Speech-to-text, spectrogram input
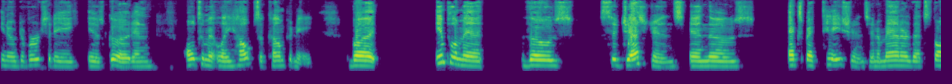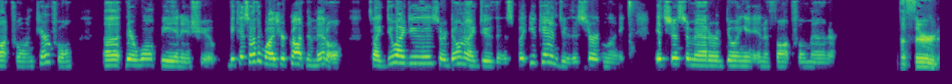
you know diversity is good and ultimately helps a company but implement those suggestions and those expectations in a manner that's thoughtful and careful, uh, there won't be an issue because otherwise you're caught in the middle. It's like, do I do this or don't I do this? But you can do this, certainly. It's just a matter of doing it in a thoughtful manner. The third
